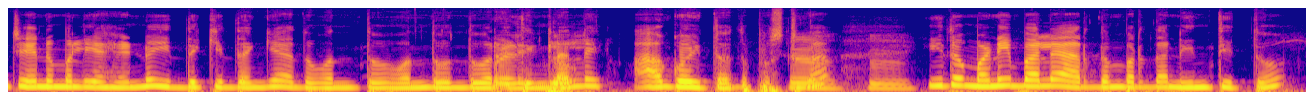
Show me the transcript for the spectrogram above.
ಜೇನುಮಲಿಯ ಹೆಣ್ಣು ಇದ್ದಕ್ಕಿದ್ದಂಗೆ ಅದು ಒಂದು ಒಂದು ಒಂದೂವರೆ ತಿಂಗಳಲ್ಲಿ ಆಗೋಯ್ತು ಅದು ಪುಸ್ತಕ. ಇದು ಮಣಿಬಾಲೆ ಅರ್ಧಂಬರ್ಧ ನಿಂತಿತ್ತು.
